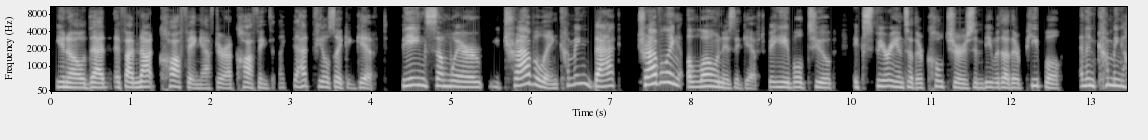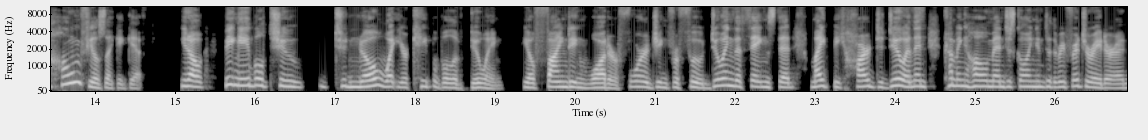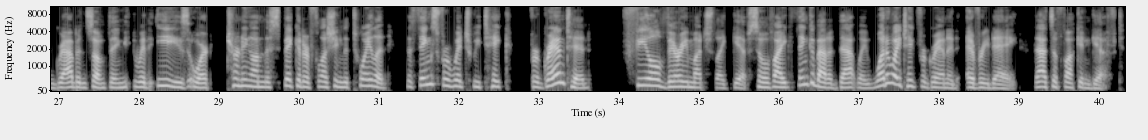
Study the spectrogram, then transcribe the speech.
You know, that if I'm not coughing after a coughing, like that feels like a gift. Being somewhere, traveling, coming back, traveling alone is a gift. Being able to experience other cultures and be with other people. And then coming home feels like a gift. You know, being able to to know what you're capable of doing you know finding water foraging for food doing the things that might be hard to do and then coming home and just going into the refrigerator and grabbing something with ease or turning on the spigot or flushing the toilet. The things for which we take for granted feel very much like gifts. So if i think about it that way what do i take for granted every day? That's a fucking gift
